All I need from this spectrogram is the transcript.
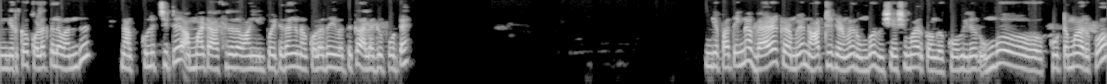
இங்கே இருக்க குளத்துல வந்து நான் குளிச்சுட்டு அம்மாட்ட ஆசீர்வாதம் வாங்கிட்டு போயிட்டு தாங்க நான் குலதெய்வத்துக்கு அழகு போட்டேன். இங்கே பார்த்தீங்கன்னா வியாழக்கிழமை ஞாயிற்றுக்கிழமையும் ரொம்ப விசேஷமாக இருக்கும் அங்கே கோவில். ரொம்ப கூட்டமாக இருக்கும்.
